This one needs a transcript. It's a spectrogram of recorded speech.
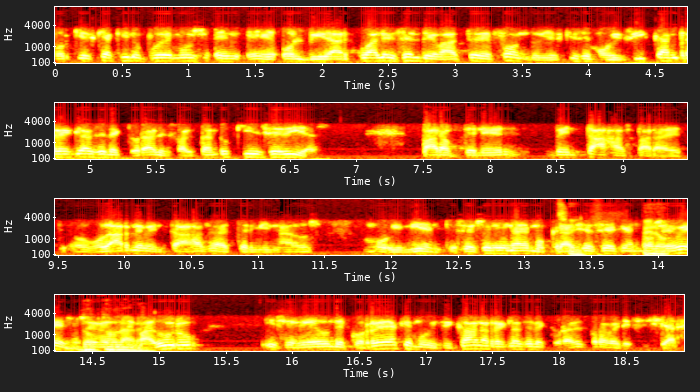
porque es que aquí no podemos eh, eh, olvidar cuál es el debate de fondo, y es que se modifican reglas electorales faltando 15 días para obtener ventajas para o darle ventajas a determinados movimientos. Eso en una democracia seria no se ve, eso se ve donde Maduro y se ve donde Correa que modificaban las reglas electorales para beneficiarse.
